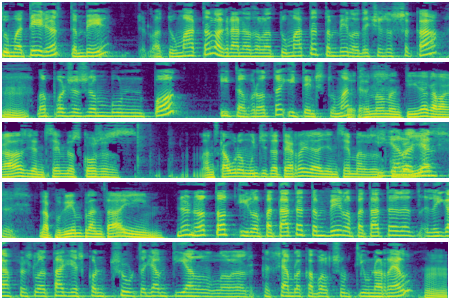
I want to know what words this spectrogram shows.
tomateres també, la tomata, la grana de la tomata també la deixes assecar, Mm. la poses en un pot i te brota i tens tomates. Sembla mentida que a vegades llancem les coses... Ens cau una mongeta a terra i la llancem a les I ja la escombraries. llances. La podríem plantar i... No, no, tot, i la patata també, la patata li agafes, la talles quan surt allà on hi ha la, que sembla que vol sortir una arrel, Mm.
